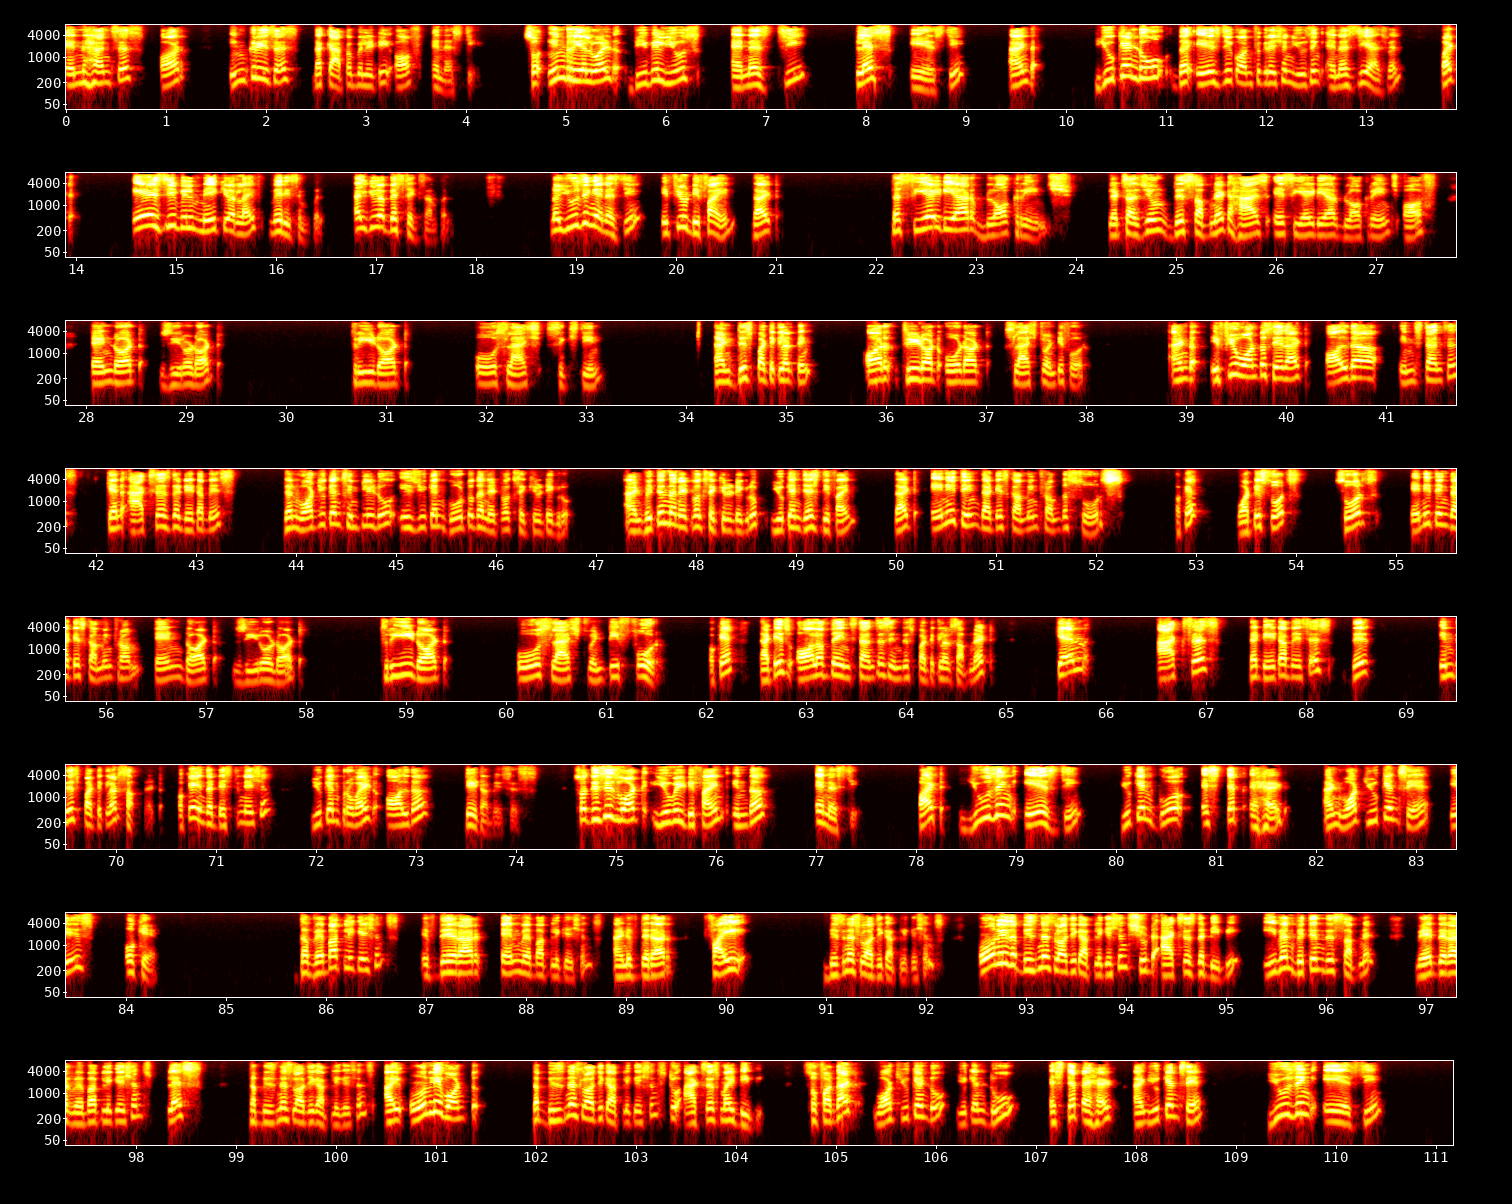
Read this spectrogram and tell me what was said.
enhances or increases the capability of NSG. So in real world, we will use NSG plus ASG and you can do the ASG configuration using NSG as well, but ASG will make your life very simple. I'll give you a best example. Now using NSG, if you define that the CIDR block range, let's assume this subnet has a CIDR block range of 10.0.3.0 slash 16 and this particular thing or 3.0. slash 24 and if you want to say that all the instances can access the database, then what you can simply do is you can go to the network security group. And within the network security group, you can just define that anything that is coming from the source. Okay. What is source? Source, anything that is coming from 10.0.3.0 slash 24. Okay. That is all of the instances in this particular subnet can access the databases this, in this particular subnet. Okay, in the destination, you can provide all the databases. So this is what you will define in the NSG. But using ASG, you can go a step ahead and what you can say is, okay, the web applications, if there are 10 web applications and if there are five business logic applications, only the business logic applications should access the DB even within this subnet where there are web applications plus the business logic applications. I only want the business logic applications to access my DB. So for that, what you can do, you can do a step ahead and you can say using ASG,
